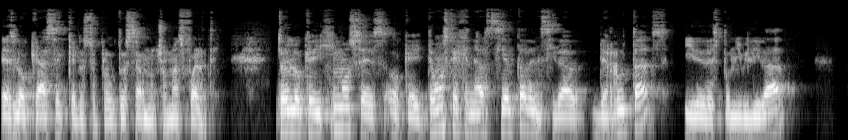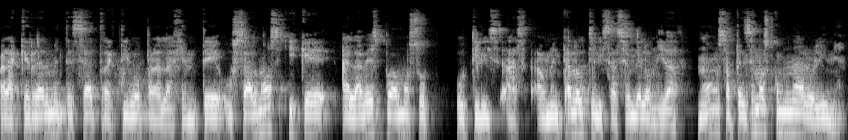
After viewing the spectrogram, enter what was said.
es lo que hace que nuestro producto sea mucho más fuerte. Entonces lo que dijimos es, ok, tenemos que generar cierta densidad de rutas y de disponibilidad para que realmente sea atractivo para la gente usarnos y que a la vez podamos utilizar, aumentar la utilización de la unidad, ¿no? O sea, pensemos como una aerolínea.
